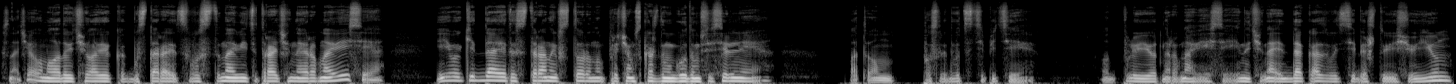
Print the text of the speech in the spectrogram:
Сначала молодой человек как бы старается восстановить утраченное равновесие, и его кидает из стороны в сторону, причем с каждым годом все сильнее. Потом, после 25, он плюет на равновесие и начинает доказывать себе, что еще юн.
